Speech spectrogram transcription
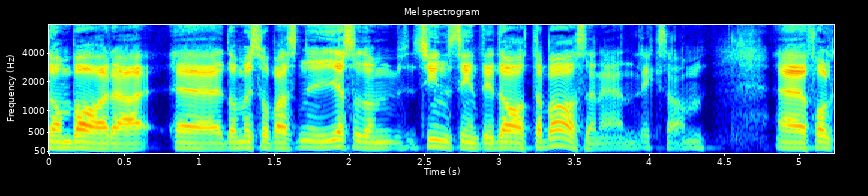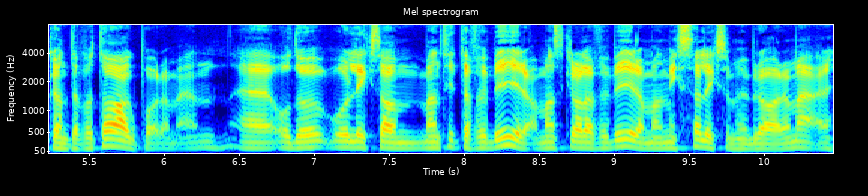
de bara, eh, de är så pass nya så de syns inte i databasen än. Liksom. Eh, folk har inte fått tag på dem än. Eh, och då, och liksom, man tittar förbi dem, man scrollar förbi dem, man missar liksom hur bra de är.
